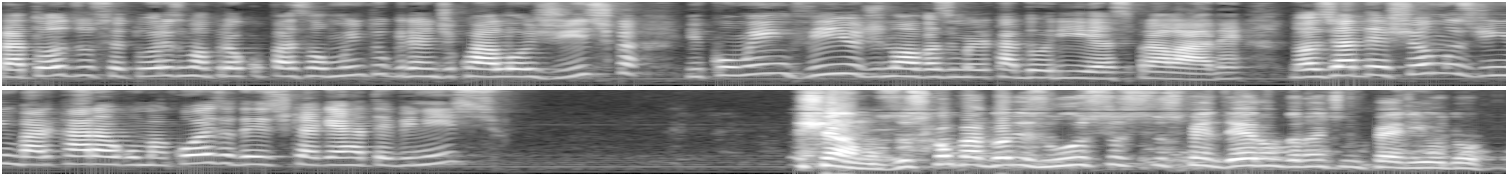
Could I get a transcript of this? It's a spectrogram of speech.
para todos os setores uma preocupação muito grande com a logística e com o envio de novas mercadorias para lá, né? Nós já deixamos de embarcar alguma coisa desde que a guerra teve início? Deixamos. Os compradores russos suspenderam durante um período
